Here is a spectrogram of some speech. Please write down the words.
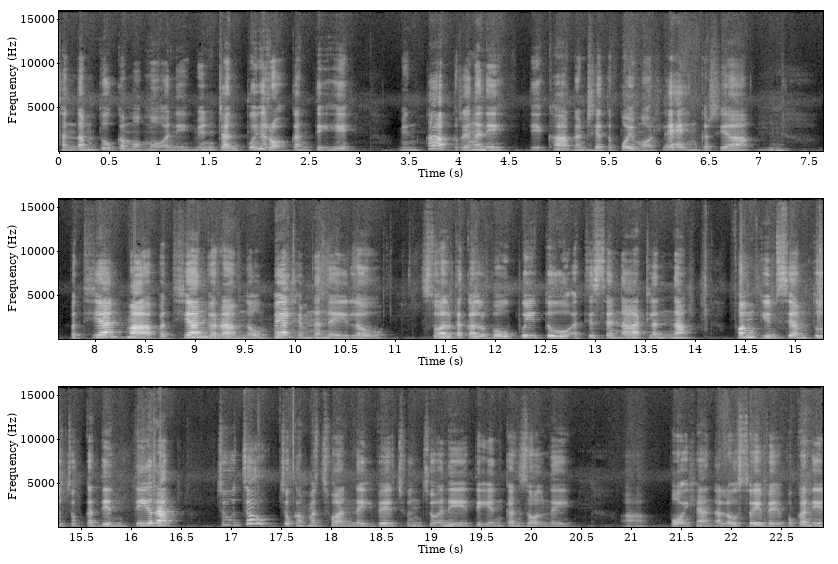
chandam tu kamo mo ani. Min tan pui ro kan ti hi. Min hak reng ani. Ti kha kan sia ta poi mo hle in ka sia pathian ma pathian garam no mel hem na nei lo. Swal ta kal bo pui tu athi sena tlan na. Fam kim siam tu chu ka din tira chu chau chu ka ma chuan nei ve chun chu ani ti in kan zol nei. A po hian alo soi ve bokani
